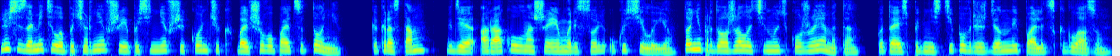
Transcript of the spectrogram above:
Люси заметила почерневший и посиневший кончик большого пальца Тони. Как раз там, где оракул на шее Марисоль укусил ее. Тони продолжала тянуть кожу Эммета, пытаясь поднести поврежденный палец к глазу.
